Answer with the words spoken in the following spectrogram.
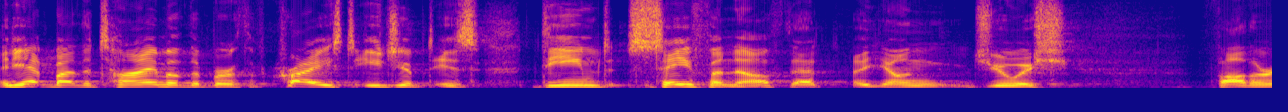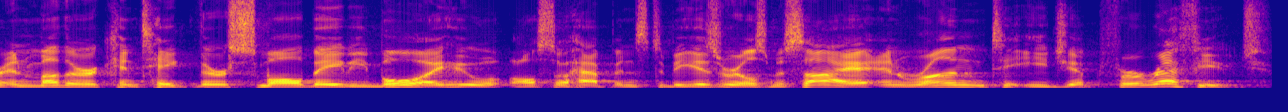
And yet, by the time of the birth of Christ, Egypt is deemed safe enough that a young Jewish father and mother can take their small baby boy, who also happens to be Israel's Messiah, and run to Egypt for refuge.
